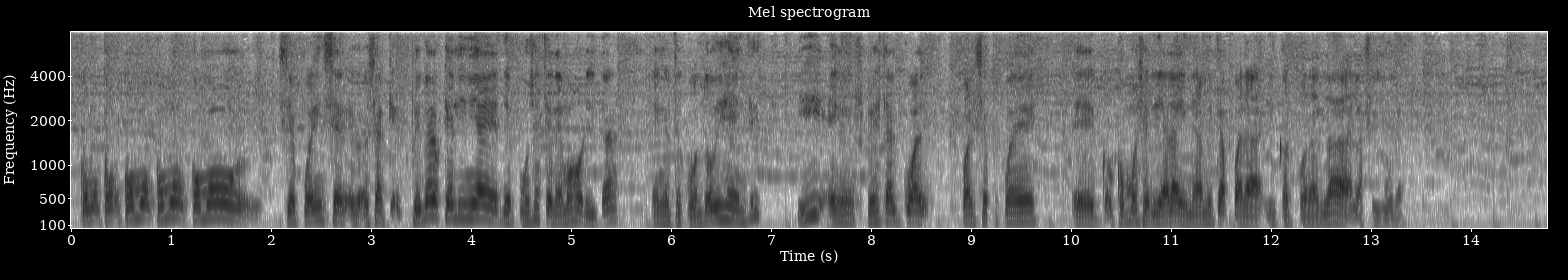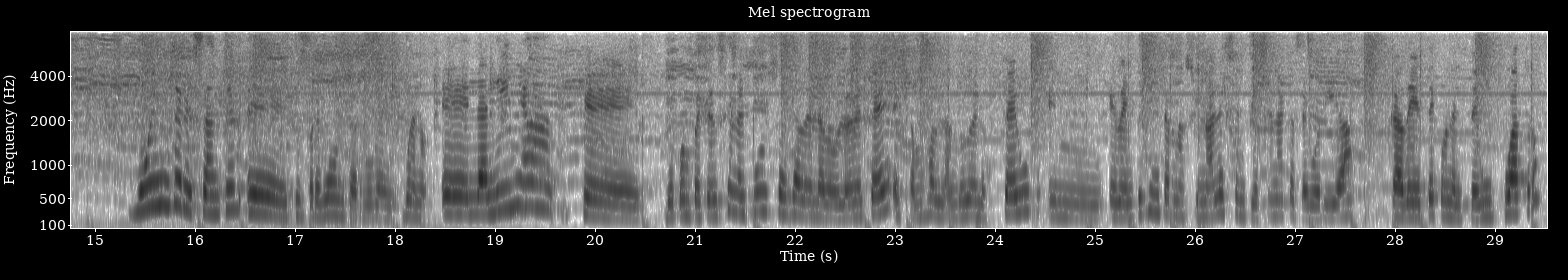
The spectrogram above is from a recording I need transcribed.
cómo, cómo, cómo, cómo, se puede inserir, o sea, que, primero qué línea de, de punces tenemos ahorita en el taekwondo vigente y en el freestyle cuál, cuál se puede, eh, cómo sería la dinámica para incorporar la, la figura. Muy interesante eh, tu pregunta, Rubén. Bueno, eh, la línea que, de competencia en el pulso es la de la WT. Estamos hablando de los TEGUs. En eventos internacionales se empieza en la categoría cadete con el TEGU 4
